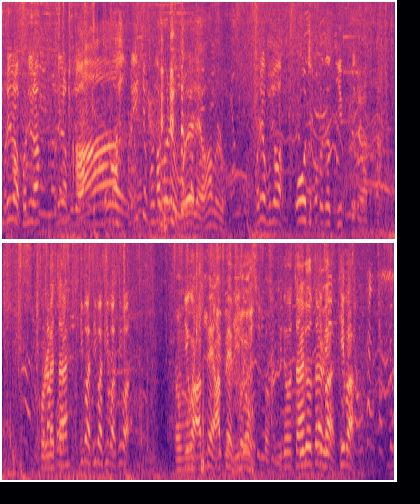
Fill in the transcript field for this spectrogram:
고릴라 고릴라 고릴라 부조 아, 우리 2층 고릴라 화물로 모여야 돼요, 화물로. 고릴라 부조 오, 잠깐만, 나 뒤에 내려갔다. 골라 짤. 디바 디바 디바 디바 이거 앞에, 앞에 위도. 위도 짤. 위도 짤, 디바, 위- 디바. 정상 작동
